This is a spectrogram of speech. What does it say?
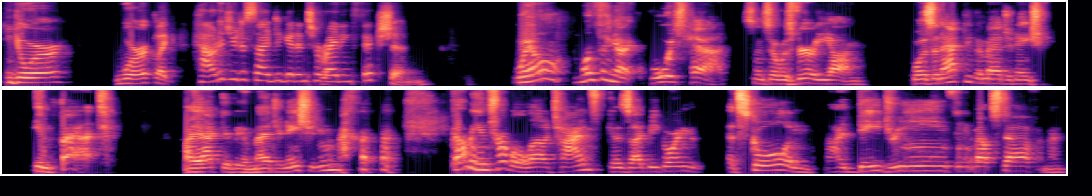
your work. Like, how did you decide to get into writing fiction? Well, one thing I always had since I was very young was an active imagination. In fact, my active imagination got me in trouble a lot of times because I'd be going at school and I'd daydream, thinking about stuff, and I'd,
